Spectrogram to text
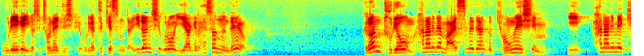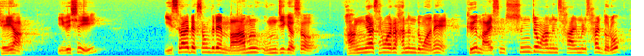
우리에게 이것을 전해 주십시오. 우리가 듣겠습니다. 이런 식으로 이야기를 했었는데요. 그런 두려움, 하나님의 말씀에 대한 그 경외심, 이 하나님의 계약 이것이 이스라엘 백성들의 마음을 움직여서 광야 생활을 하는 동안에 그 말씀 순종하는 삶을 살도록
